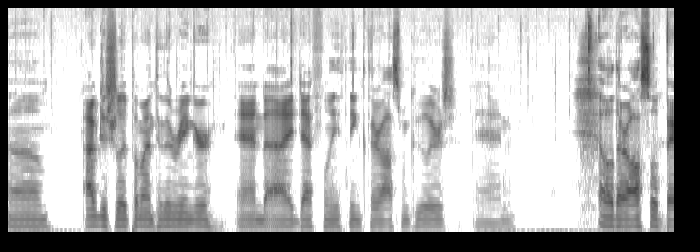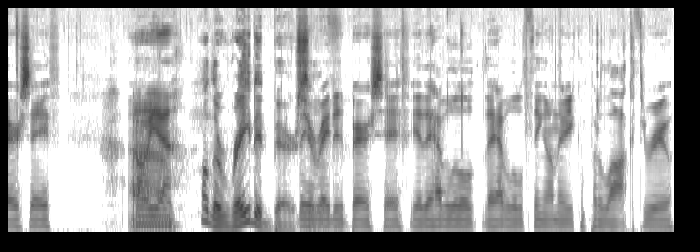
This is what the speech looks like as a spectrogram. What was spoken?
Um, I've just really put mine through the ringer, and I definitely think they're awesome coolers. And oh, they're also bear safe. Oh yeah. Um, Oh, the rated bears. They are rated bear safe. Yeah, they have a little they have a little thing on there you can put a lock through.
